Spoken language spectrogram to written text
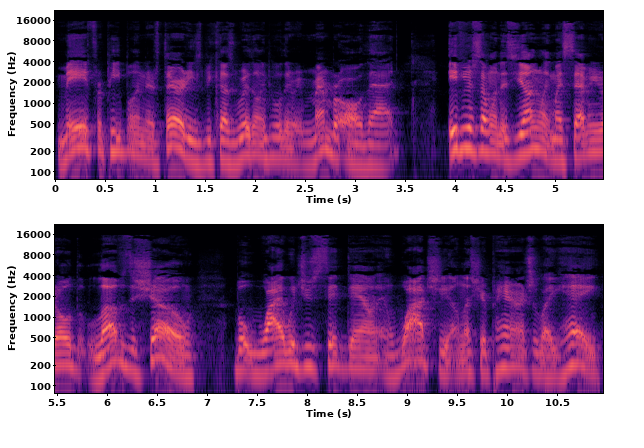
made for people in their 30s because we're the only people that remember all that. If you're someone that's young, like my seven year old, loves the show, but why would you sit down and watch it unless your parents are like, hey,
